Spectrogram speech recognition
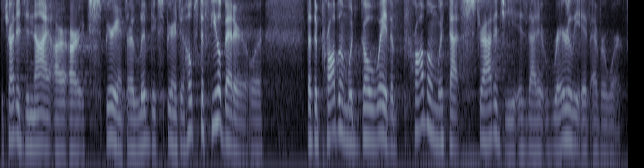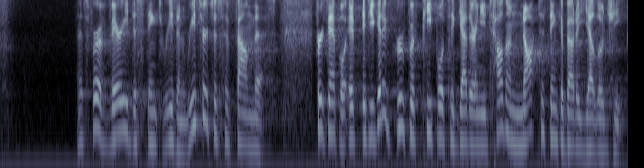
We try to deny our, our experience, our lived experience, in hopes to feel better or that the problem would go away. The problem with that strategy is that it rarely, if ever, works. And it's for a very distinct reason. Researchers have found this. For example, if, if you get a group of people together and you tell them not to think about a yellow Jeep,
